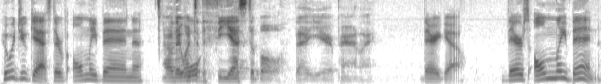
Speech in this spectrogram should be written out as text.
who would you guess? There have only been Oh, they went to the Fiesta Bowl that year apparently. there you go. There's only been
